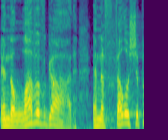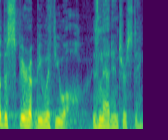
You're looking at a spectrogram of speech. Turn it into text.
and the love of God and the fellowship of the Spirit be with you all. Isn't that interesting?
